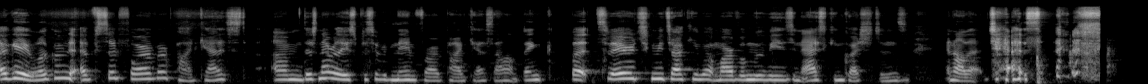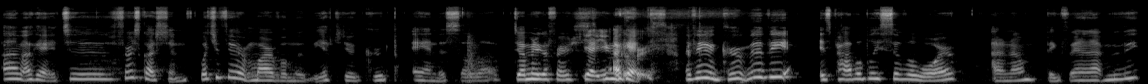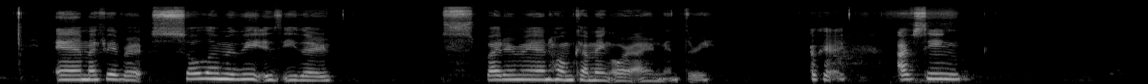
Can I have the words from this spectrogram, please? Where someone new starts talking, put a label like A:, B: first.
A: Okay, welcome to episode four of our podcast. Um, there's not really a specific name for our podcast, I don't think, but today we're just gonna be talking about Marvel movies and asking questions and all that jazz. um, okay, to first question, what's your favorite Marvel movie? You have to do a group and a solo. Do you want me to go first?
B: Yeah, you can
A: okay.
B: go first.
A: My favorite group movie is probably Civil War. I don't know, big fan of that movie. And my favorite solo movie is either Spider Man Homecoming or Iron Man 3.
B: Okay, I've seen.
